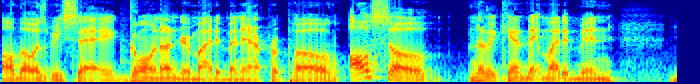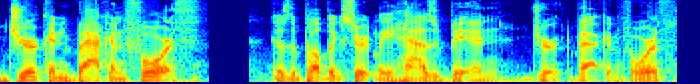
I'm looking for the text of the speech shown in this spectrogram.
Although, as we say, going under might have been apropos. Also, another candidate might have been jerking back and forth, because the public certainly has been jerked back and forth.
